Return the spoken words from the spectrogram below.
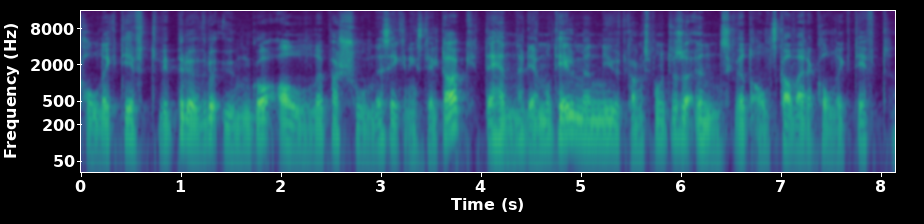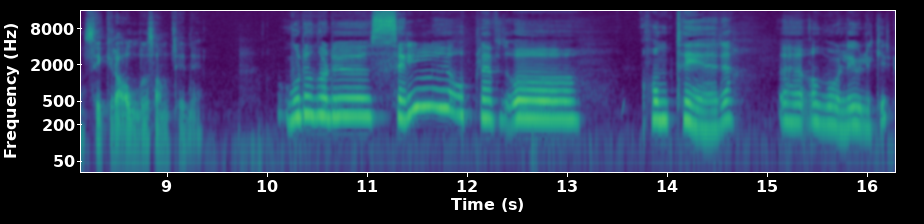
kollektivt. Vi prøver å unngå alle personlige sikringstiltak. Det hender det må til, men i utgangspunktet så ønsker vi at alt skal være kollektivt. Sikre alle samtidig. Hvordan har du selv opplevd å håndtere alvorlige ulykker?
